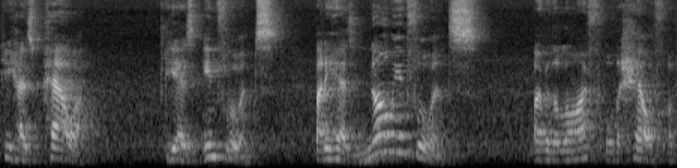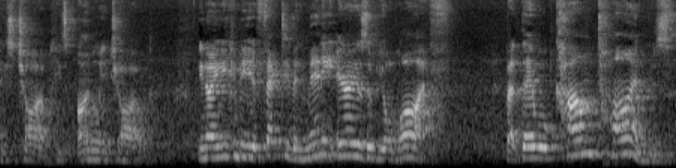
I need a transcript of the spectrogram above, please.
He has power. He has influence. But he has no influence over the life or the health of his child, his only child. You know, you can be effective in many areas of your life, but there will come times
